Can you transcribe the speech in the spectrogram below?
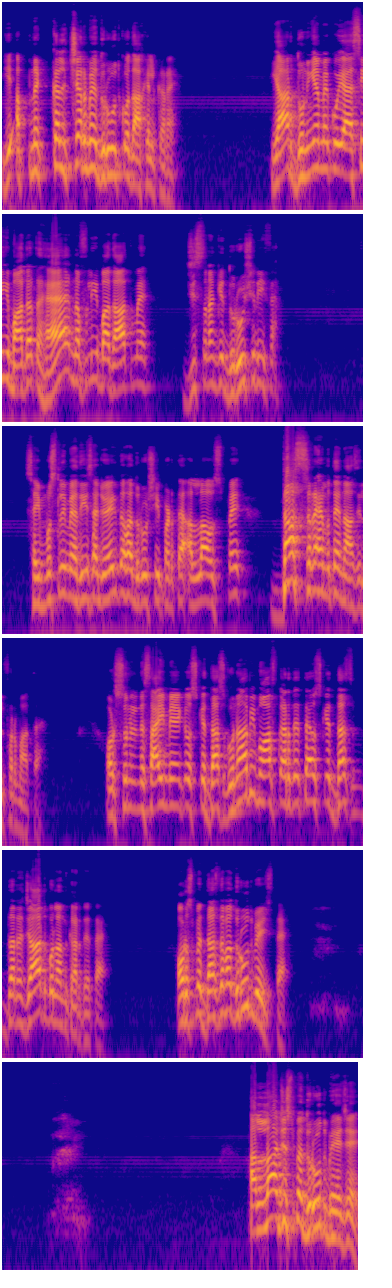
یہ اپنے کلچر میں درود کو داخل کریں۔ یار، دنیا میں کوئی ایسی عبادت ہے، نفلی عبادات میں، جس طرح کی درو شریف ہے؟ صحیح مسلم حدیث ہے، جو ایک دفعہ دروشی پڑھتا ہے، اللہ اس پہ دس رحمتیں نازل فرماتا ہے۔ اور سن نسائی میں ہے کہ اس کے دس گنا بھی معاف کر دیتا ہے، اس کے دس درجات بلند کر دیتا ہے۔ اور اس پہ دس دفعہ درود بھیجتا ہے۔ اللہ جس پہ درود بھیجے،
